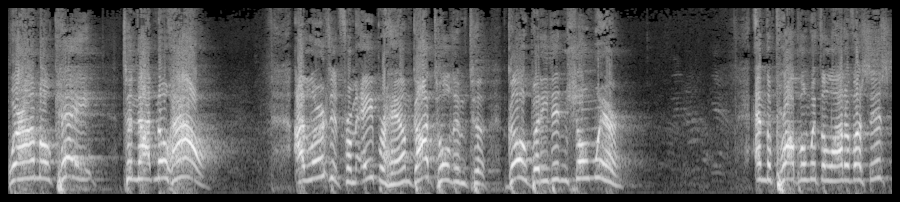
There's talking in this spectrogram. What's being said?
where I'm okay to not know how. I learned it from Abraham. God told him to go, but he didn't show him where. And the problem with a lot of us is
